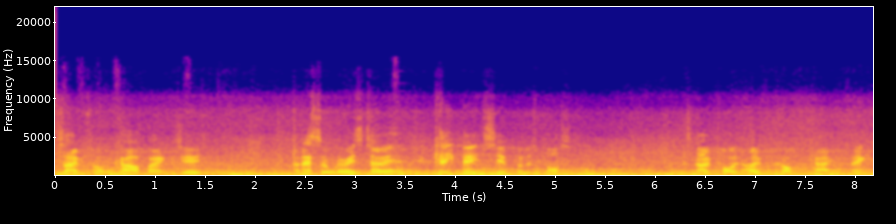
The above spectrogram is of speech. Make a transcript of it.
Same as what the car bankers use. And that's all there is to it. Keep it simple as possible. There's no point overcomplicating things.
